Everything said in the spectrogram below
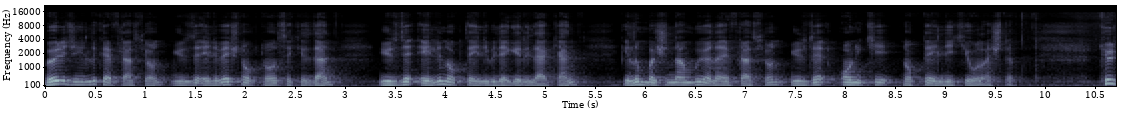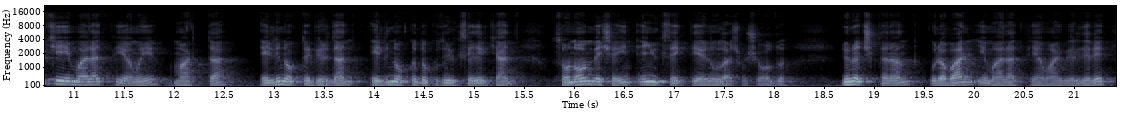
Böylece yıllık enflasyon %55.18'den %50.50 bile gerilerken yılın başından bu yana enflasyon %12.52'ye ulaştı. Türkiye imalat piyamayı Mart'ta 50.1'den 50.9'a yükselirken son 15 ayın en yüksek değerine ulaşmış oldu. Dün açıklanan global imalat PMI verileri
